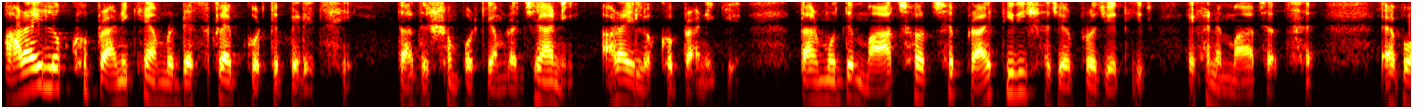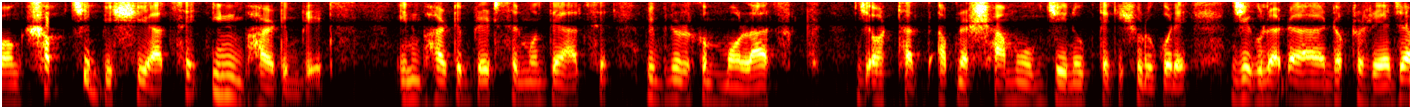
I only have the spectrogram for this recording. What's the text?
আড়াই লক্ষ প্রাণীকে আমরা ডেসক্রাইব করতে পেরেছি। তাদের সম্পর্কে আমরা জানি, আড়াই লক্ষ প্রাণীকে। তার মধ্যে মাছ হচ্ছে প্রায় তিরিশ হাজার প্রজাতির, এখানে মাছ আছে। এবং সবচেয়ে বেশি আছে ইনভার্টিব্রেটস ইনভার্টিব্রেটসের মধ্যে আছে বিভিন্ন রকম মোলাস্ক যে অর্থাৎ আপনার শামুক, জিনুক থেকে শুরু করে যেগুলো ডক্টর রেজা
